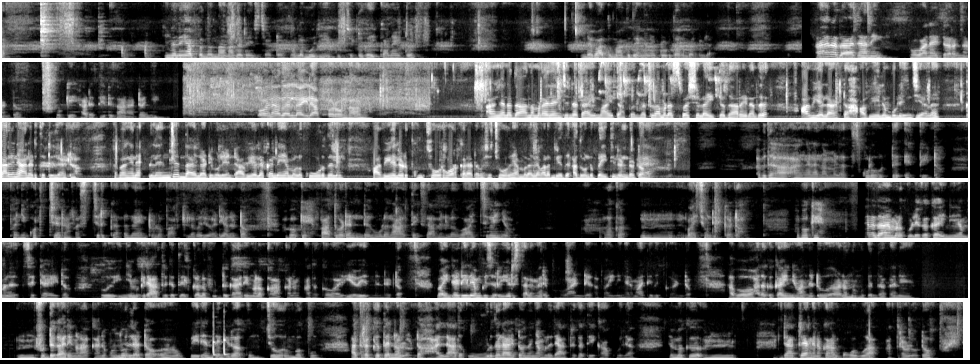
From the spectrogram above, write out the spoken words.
ഇങ്ങനെ അപ്പം തിന്നാൽ നല്ല ടേസ്റ്റ് കേട്ടോ നല്ല മുരിയിപ്പിച്ചിട്ട് കഴിക്കാനായിട്ട്. എന്റെ ഭാഗത്തുമാക്ക് ഇത് എങ്ങനെ ഇട്ട് കൊടുത്താലും പറ്റില്ല അങ്ങനെ അതാ ഞാൻ പോവാനായിട്ട് ഇറങ്ങാം കേട്ടോ ഓക്കെ അവിടെ എത്തിയിട്ട് കാണാം കേട്ടോ ഇനി. ഓൻ അതല്ല അതിലപ്പുറവും കാണും. അങ്ങനെ ദാ നമ്മളെ ലഞ്ചിന്റെ ടൈമായിട്ട് അപ്പം ഇന്നത്തെ നമ്മുടെ സ്പെഷ്യൽ ഐറ്റം എന്ന് പറയുന്നത് അവിയലാണ് കേട്ടോ അവിയലും പുളിയിഞ്ചിയാണ് കറി ഞാൻ എടുത്തിട്ടില്ല കേട്ടോ അപ്പോൾ അങ്ങനെ ലഞ്ച് എന്തായാലും അടിപൊളിയാണ് കേട്ടോ അവിയലൊക്കെ ഉണ്ടെങ്കിൽ നമ്മൾ കൂടുതൽ അവിയലെടുക്കും. ചോറ് കുറക്കലാട്ടോ പക്ഷെ ചോറ് നമ്മളല്ല വിളമ്പിയത്? അതുകൊണ്ട് പ്ലേറ്റിലുണ്ട് കേട്ടോ അപ്പോൾ ഇതാ അങ്ങനെ നമ്മൾ സ്കൂൾ വിട്ട് എത്തിയിട്ടോ അപ്പോൾ ഇനി കുറച്ച് നേരം റെസ്റ്റ് എടുക്കുക. അത് കഴിഞ്ഞിട്ടുള്ളൂ ബാക്കിയുള്ള പരിപാടിയാണ് കേട്ടോ അപ്പോൾ ഓക്കെ. പാത്തുകൂടെ ഉണ്ട്. ഊൾ നാളത്തെ എക്സാമിനുള്ളത് വായിച്ചു കഴിഞ്ഞോ? അതൊക്കെ വായിച്ചുകൊണ്ടിരിക്കുക കേട്ടോ അപ്പോൾ ഓക്കെ. അങ്ങനെതാ നമ്മളെ കുളിയൊക്കെ കഴിഞ്ഞ് നമ്മൾ സെറ്റായിട്ടോ അപ്പോൾ ഇനി നമുക്ക് രാത്രിക്കത്തേക്കുള്ള ഫുഡ് കാര്യങ്ങളൊക്കെ ആക്കണം. അതൊക്കെ വഴിയെ വരുന്നുണ്ട് കേട്ടോ. അപ്പോൾ അതിന്റെ ഇടയിൽ നമുക്ക് ചെറിയൊരു സ്ഥലം വരെ പോകാനുണ്ട് അപ്പോൾ അതിനിങ്ങനെ മാറ്റി നിൽക്കുകയുണ്ടോ അപ്പോൾ അതൊക്കെ കഴിഞ്ഞ് വന്നിട്ട് വേണം നമുക്ക് എന്താക്കാൻ ഫുഡ് കാര്യങ്ങളാക്കാൻ. ഒന്നുമില്ല കേട്ടോ. ഉപ്പേരി എന്തെങ്കിലും ആക്കും ചോറും വെക്കും. അത്രയൊക്കെ തന്നെ ഉള്ളൂ കേട്ടോ. അല്ലാതെ കൂടുതലായിട്ടൊന്നും നമ്മൾ രാത്രിക്കത്തേക്ക് ആക്കൂല. നമുക്ക് രാത്രി അങ്ങനെയൊക്കെ അങ്ങനെ പോവുക. അത്രേ ഉള്ളൂ കേട്ടോ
